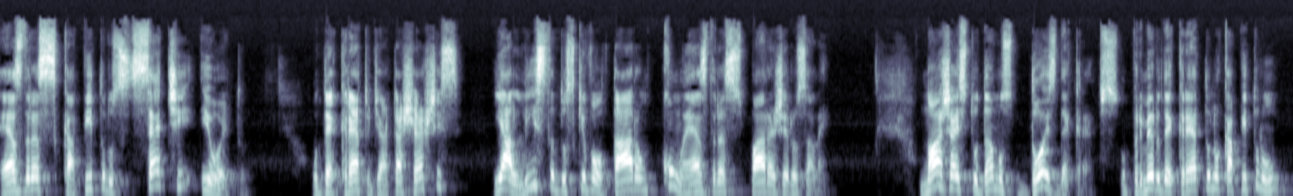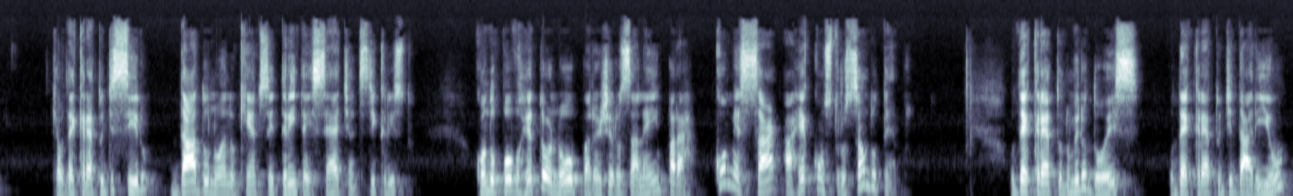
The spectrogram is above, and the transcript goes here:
Esdras, capítulos 7 e 8. O decreto de Artaxerxes e a lista dos que voltaram com Esdras para Jerusalém. Nós já estudamos dois decretos. O primeiro decreto no capítulo 1, que é o decreto de Ciro, dado no ano 537 a.C., quando o povo retornou para Jerusalém para começar a reconstrução do templo. O decreto número 2, o decreto de Dario,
